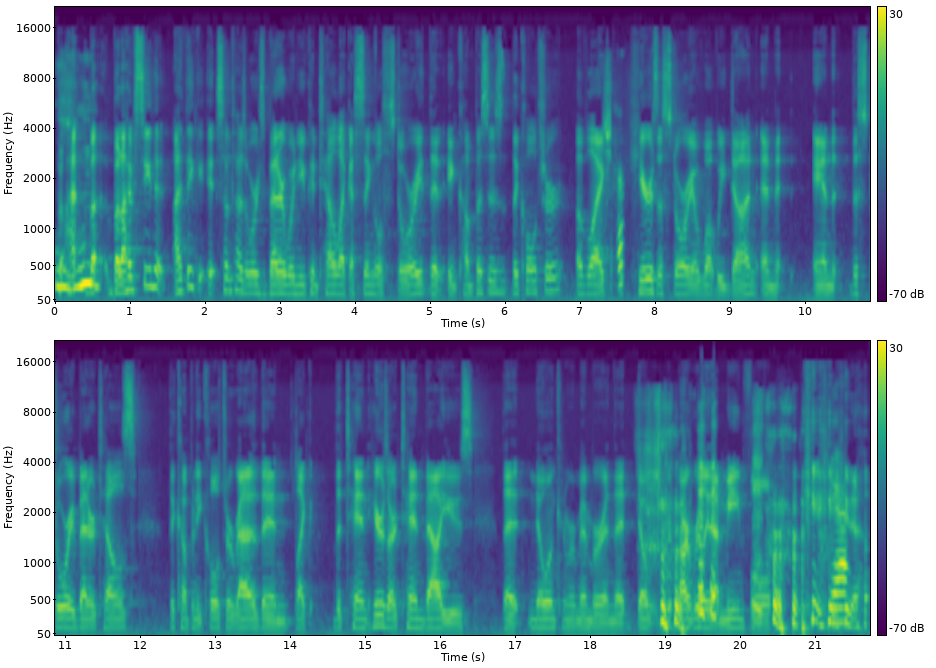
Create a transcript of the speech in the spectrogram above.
But, mm-hmm. I, but but I've seen it. I think it sometimes it works better when you can tell like a single story that encompasses the culture of like sure. here's a story of what we've done and and the story better tells the company culture rather than like the 10 here's our 10 values that no one can remember and that don't aren't really that meaningful yeah. you know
